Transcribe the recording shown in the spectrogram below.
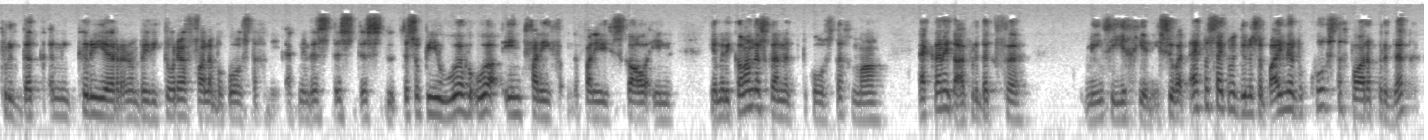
produk in die kreer en by Victoria Falle bekostig nie. Ek meen dis dis dis dis op die hoë hoë end van die van die skaal en die Amerikaners kan dit bekostig, maar ek kan nie daai produk vir mense hier gee nie. So wat ek besluit om te doen is 'n baie meer bekostigbare produk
